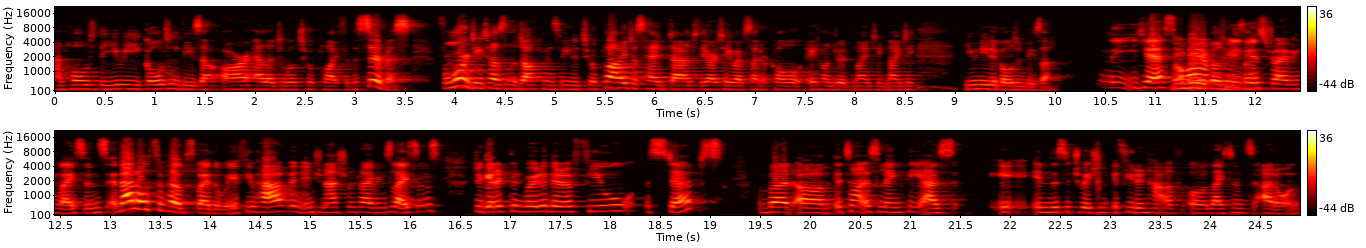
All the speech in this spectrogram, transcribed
and hold the UAE Golden Visa are eligible to apply for the service. For more details on the documents needed to apply, just head down to the RTA website or call 800 90 90. You need a Golden Visa. Yes, you or a previous driving license. That also helps, by the way. If you have an international driving license, to get it converted, there are a few steps, but um, it's not as lengthy as in the situation if you didn't have a license at all?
